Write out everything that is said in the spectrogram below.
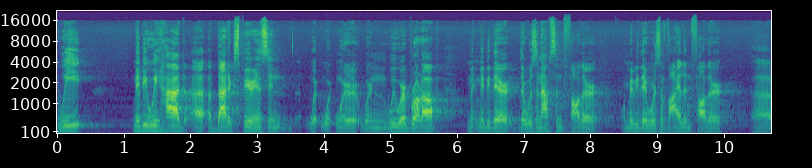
we maybe we had a, a bad experience in where, where, when we were brought up. Maybe there, there was an absent father, or maybe there was a violent father. Uh,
